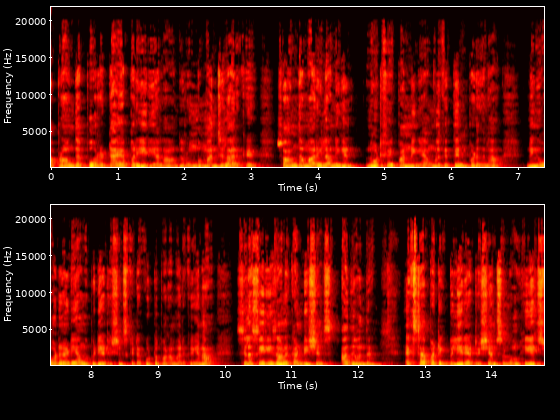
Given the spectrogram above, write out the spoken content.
அப்புறம் இந்த போகிற டயப்பர் ஏரியாலாம் வந்து ரொம்ப மஞ்சளாக இருக்குது ஸோ அந்த மாதிரிலாம் நீங்கள் நோட்டிஃபை பண்ணீங்க உங்களுக்கு தென்படுதுன்னா நீங்கள் உடனடியாக உங்கள் பீடியாட்ரிஷியன்ஸ் கிட்ட கூட்டு போகிற மாதிரி இருக்கும். ஏன்னா சில சீரியஸான கண்டிஷன்ஸ் அது வந்து எக்ஸ்ட்ராபட்டிக் பிலியரியாட்ரிஷியன் சொல்லுவோம். ஹிஹெச்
